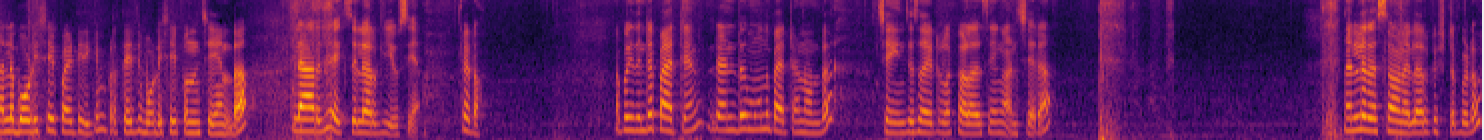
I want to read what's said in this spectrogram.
നല്ല ബോഡി ഷേപ്പ് ഷേപ്പായിട്ടിരിക്കും പ്രത്യേകിച്ച് ബോഡി ഷേപ്പ് ഒന്നും ചെയ്യേണ്ട. ലാർജ് എക്സ് എല്ലാവർക്ക് യൂസ് ചെയ്യാം. കേട്ടോ? അപ്പോൾ ഇതിന്റെ പാറ്റേൺ രണ്ട് മൂന്ന് പാറ്റേൺ ഉണ്ട്. ചേഞ്ചസ് ആയിട്ടുള്ള കളേഴ്സ് ഞാൻ കാണിച്ചു തരാം. നല്ല രസമാണ്. എല്ലാവർക്കും ഇഷ്ടപ്പെടും.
